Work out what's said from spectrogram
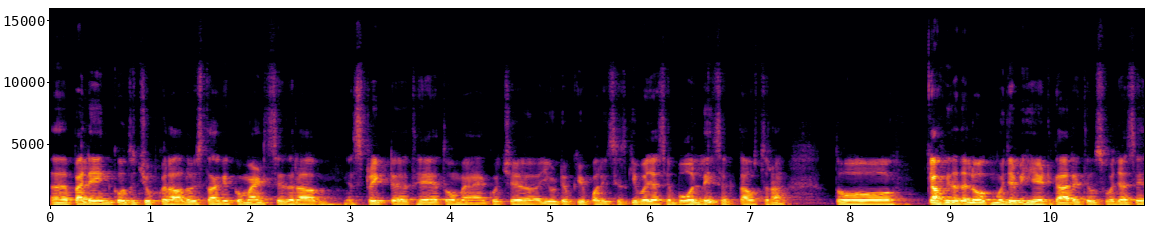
पहले इनको तो चुप करा लो। इस तरह के कमेंट्स से ज़रा स्ट्रिक्ट थे तो मैं कुछ यूट्यूब की पॉलिसीज़ की वजह से बोल नहीं सकता उस तरह। तो काफ़ी ज़्यादा लोग मुझे भी हेट कर रहे थे उस वजह से।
